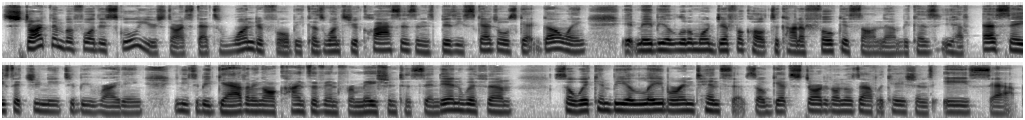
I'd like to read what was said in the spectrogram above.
start them before the school year starts, that's wonderful because once your classes and busy schedules get going, it may be a little more difficult to kind of focus on them because you have essays that you need to be writing. You need to be gathering all kinds of information to send in with them. So it can be a labor intensive. So get started on those applications ASAP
